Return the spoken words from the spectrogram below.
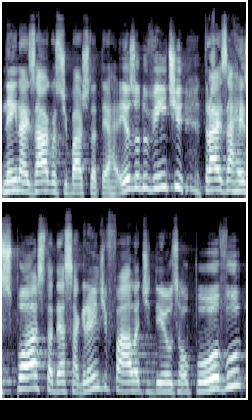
nem nas águas debaixo da terra. Êxodo 20 traz a resposta dessa grande fala de Deus ao povo,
